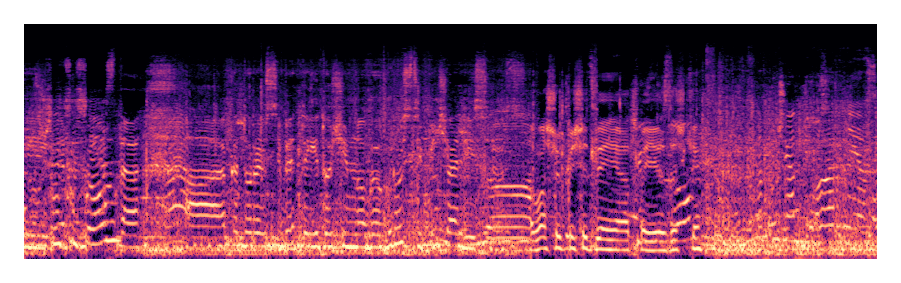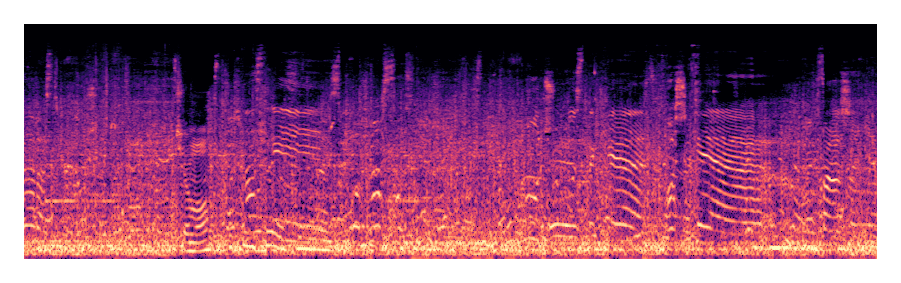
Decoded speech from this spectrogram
И это место, а, которое в себе таит очень много грусти, печали и слез. Ваши впечатления от поездочки? На початку гарні, а зараз трошки. Чему? Настрій ну, чомусь таке важке враження.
